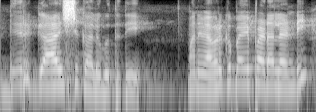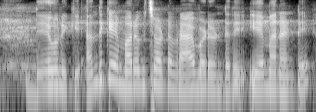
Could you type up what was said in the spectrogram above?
దీర్ఘాయుష కలుగుతుంది. మనం ఎవరికి భయపడాలండి? దేవునికి. అందుకే మరొక చోట వ్రాయబడి ఉంటుంది. ఏమనంటే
